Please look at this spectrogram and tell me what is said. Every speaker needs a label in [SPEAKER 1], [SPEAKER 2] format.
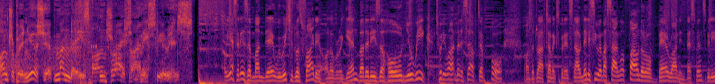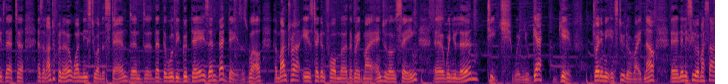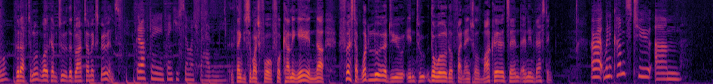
[SPEAKER 1] Entrepreneurship Mondays on Drive Time Experience.
[SPEAKER 2] Oh, yes, it is a Monday. We wish it was Friday all over again, but it is a whole new week. 21 minutes after 4 on the Drive Time Experience. Now, Nelisiwe Masango, founder of Bear Run Investments, believes that uh, as an entrepreneur, one needs to understand and uh, that there will be good days and bad days as well. Her mantra is taken from uh, the great Maya Angelou saying, uh, when you learn, teach. When you get, give. Joining me in studio right now, uh, Nelisiwe Masango. Good afternoon. Welcome to the Drive Time Experience.
[SPEAKER 3] Good afternoon. Thank you so much for having me.
[SPEAKER 2] Thank you so much for, for coming in. Now, first up, what lured you into the world of financial markets and, and investing?
[SPEAKER 3] All right. When it comes to um,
